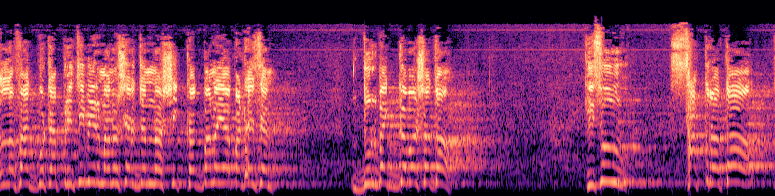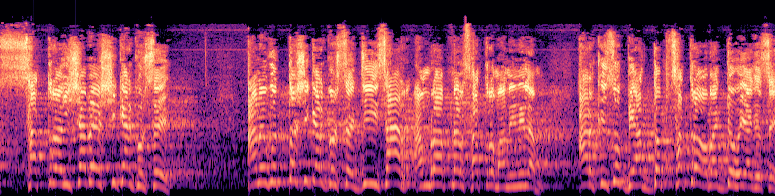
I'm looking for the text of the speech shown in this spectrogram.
আল্লাহাক গোটা পৃথিবীর মানুষের জন্য শিক্ষক বানাইয়া পাঠাইছেন। দুর্ভাগ্যবশত কিছু ছাত্র তো ছাত্র হিসাবে স্বীকার করছে, আনুগত্য স্বীকার করছে, জি স্যার, আমরা আপনার ছাত্র মানি নিলাম। আর কিছু বেয়াদ্দব ছাত্র অবাধ্য হইয়া গেছে।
